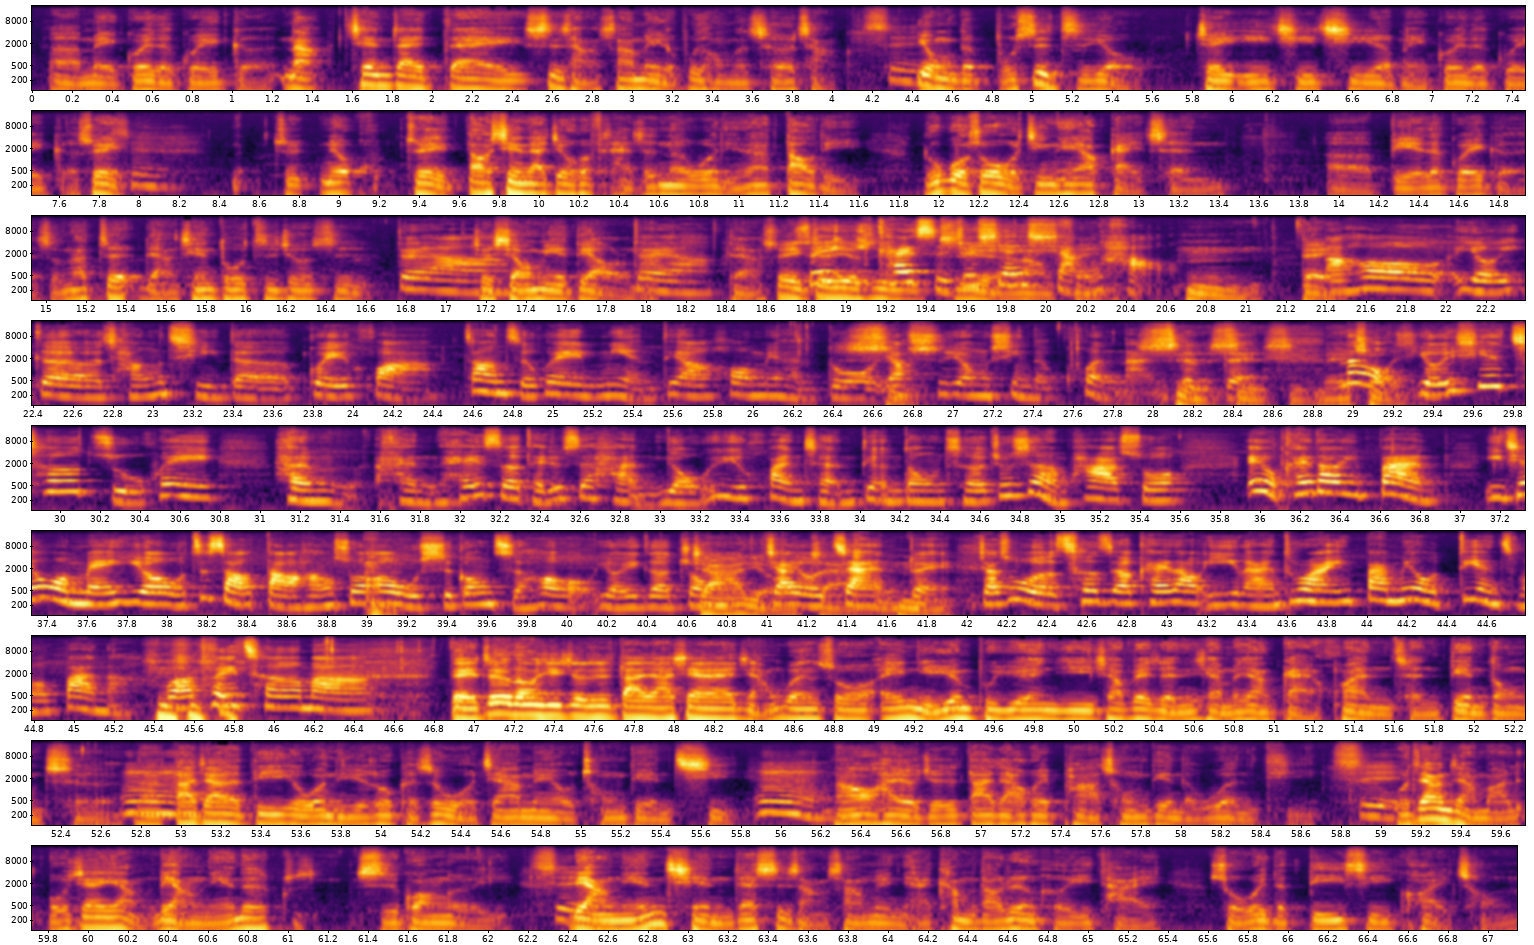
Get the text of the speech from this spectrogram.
呃美规的规格，那现在在市场上面有不同的车厂是用的不是只有 J 一七七二美规的规格，所以就有所以到现在就会产生那个问题，那到底如果说我今天要改成。呃，别的规格的时候，那这两千多只就是对啊，就消灭掉了嘛。对啊，对啊，所以所以一开始就先想好，嗯，对，然后有一个长期的规划，这样子会免掉后面很多要适用性的困难，对不对？是是没错。那有一些车主会很很 hesitate，就是很犹豫换成电动车，就是很怕说。哎，我开到一半，以前我没油，我至少导航说哦，五十公尺后有一个中加油站。对，假设我的车子要开到宜兰，突然一半没有电怎么办呢？我要推车吗？对，这个东西就是大家现在讲问说，哎，你愿不愿意？消费者你想不想改换成电动车？那大家的第一个问题就是说，可是我家没有充电器。嗯。然后还有就是大家会怕充电的问题。是我这样讲吧，我现在样两年的时光而已。是两年前你在市场上面你还看不到任何一台。所谓的 DC 快充，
